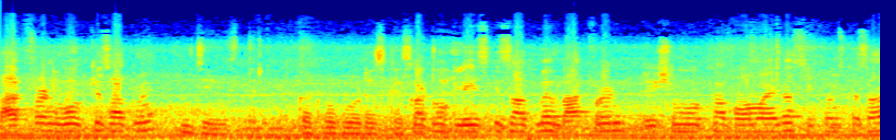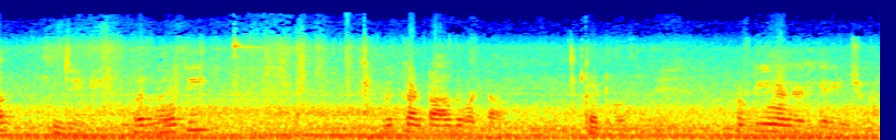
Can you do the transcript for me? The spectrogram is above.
बैक फ्रंट वर्क के साथ में। जी इस तरीके कटवर्क बॉर्डर्स के साथ कटवर्क लेस के साथ में बैक फ्रंट रेशम वर्क का फॉर्म आएगा सीक्वेंस के साथ। जी। Dhoti with contrast dupatta. Cutwork में 1500 की रेंज में।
